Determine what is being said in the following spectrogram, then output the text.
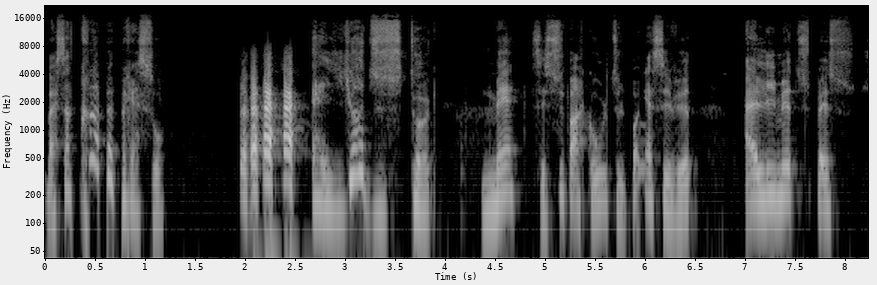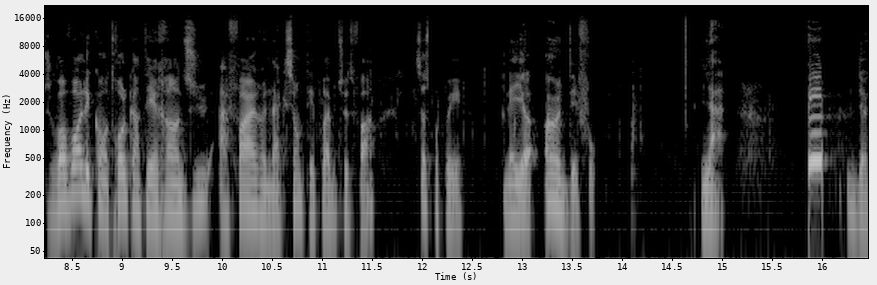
ben ça te prend à peu près ça. Et il y a du stock. Mais c'est super cool. Tu le pognes assez vite. À la limite, tu, pèses- tu vas voir les contrôles quand tu es rendu à faire une action que tu n'es pas habitué de faire. Ça, c'est pas pire. Mais il y a un défaut. La pip de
